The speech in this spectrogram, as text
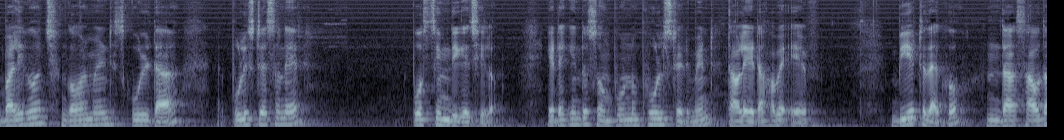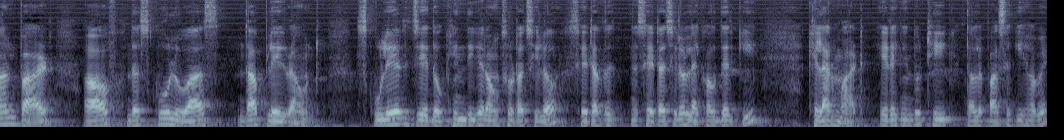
Ballygunge government স্কুলটা পুলিশ স্টেশনের পশ্চিম দিকে ছিল। এটা কিন্তু সম্পূর্ণ ভুল স্টেটমেন্ট তাহলে এটা হবে এফ বিএটা দেখো the southern part of the school was the playground স্কুলের যে দক্ষিণ দিকের অংশটা ছিল, সেটাতে, সেটা ছিল লেখকদের কি? খেলার মাঠ। এটা কিন্তু ঠিক, তাহলে পাশে কি হবে?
